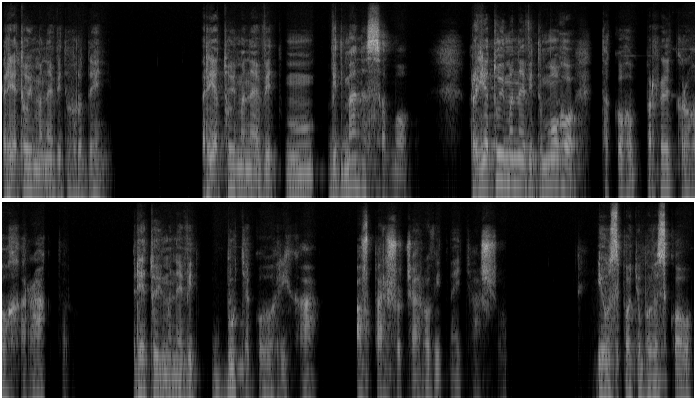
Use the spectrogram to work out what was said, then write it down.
Рятуй мене від гордині. Рятуй мене від, від мене самого. Рятуй мене від мого такого прикрого характеру. Рятуй мене від будь-якого гріха, а в першу чергу від найтяжчого. І Господь обов'язково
